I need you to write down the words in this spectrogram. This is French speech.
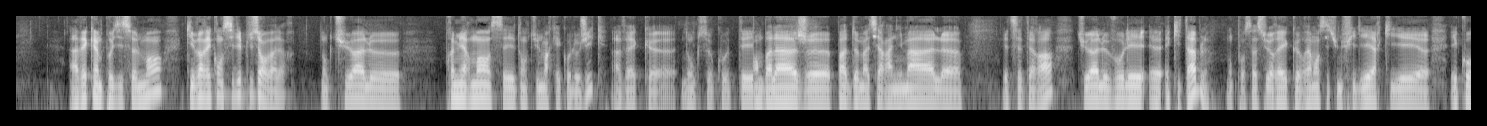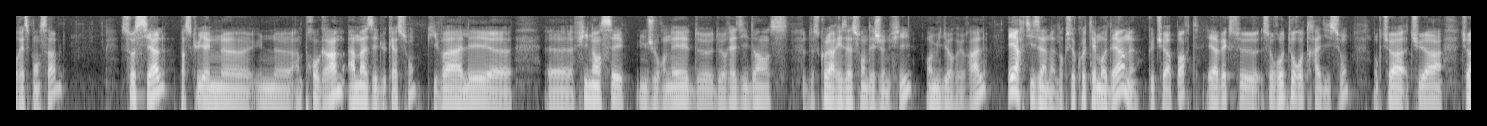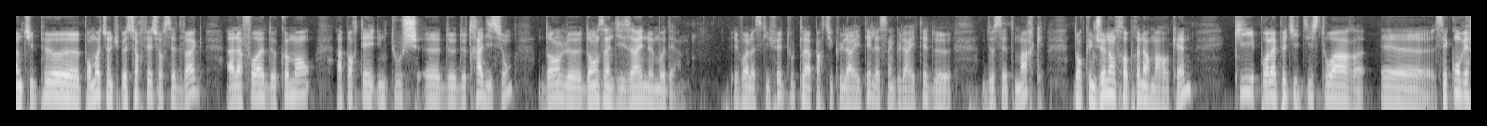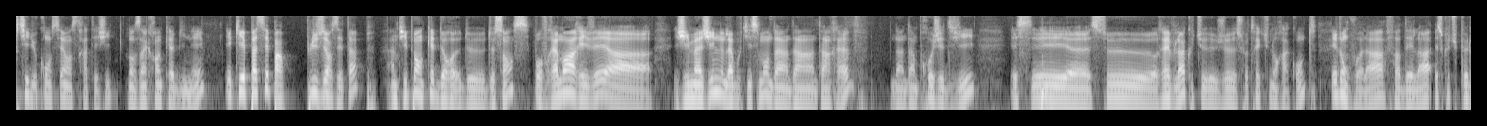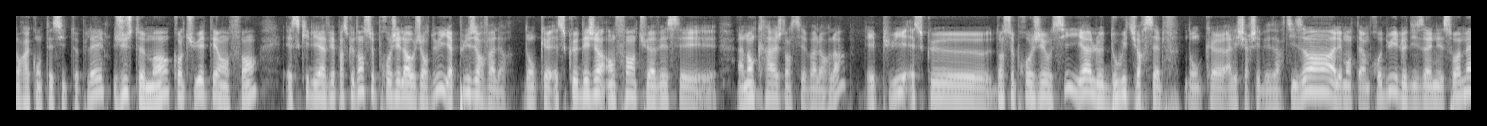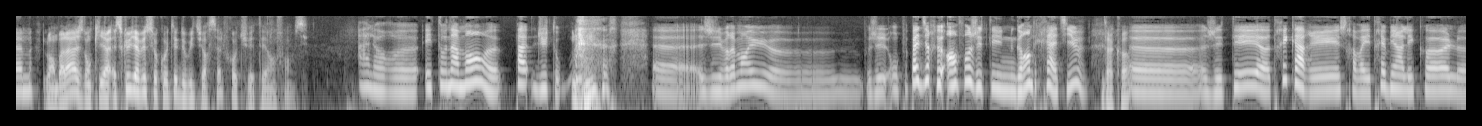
avec un positionnement qui va réconcilier plusieurs valeurs. Donc tu as le Premièrement, c'est donc une marque écologique avec euh, donc ce côté emballage, euh, pas de matière animale, euh, etc. Tu as le volet équitable, donc pour s'assurer que vraiment c'est une filière qui est éco-responsable. Social, parce qu'il y a une, un programme, Amas Éducation, qui va aller financer une journée de, de résidence, de scolarisation des jeunes filles en milieu rural et artisanal. Donc ce côté moderne que tu apportes et avec ce, retour aux traditions. Donc tu as, tu as, tu as un petit peu, euh, pour moi, tu as un petit peu surfé sur cette vague, à la fois de comment apporter une touche euh, de, tradition dans, le, dans un design moderne. Et voilà ce qui fait toute la particularité, la singularité de, de cette marque. Donc une jeune entrepreneur marocaine qui, pour la petite histoire, euh, s'est convertie du conseil en stratégie dans un grand cabinet et qui est passée par plusieurs étapes, un petit peu en quête de, sens, pour vraiment arriver à, j'imagine, l'aboutissement d'un rêve, d'un projet de vie, et c'est euh, ce rêve-là que je souhaiterais que tu nous racontes. Et donc voilà, Fadela, est-ce que tu peux nous raconter, s'il te plaît, justement, quand tu étais enfant, est-ce qu'il y avait... Parce que dans ce projet-là, aujourd'hui, il y a plusieurs valeurs. Donc, est-ce que déjà, enfant, tu avais un ancrage dans ces valeurs-là? Et puis, est-ce que dans ce projet aussi, il y a le do-it-yourself Donc, euh, aller chercher des artisans, aller monter un produit, le designer soi-même, l'emballage. Donc, est-ce qu'il y avait ce côté do-it-yourself quand tu étais enfant aussi? Alors, euh, étonnamment, euh, pas du tout. Mhm. Euh, j'ai vraiment eu. on peut pas dire que enfant j'étais une grande créative. D'accord. j'étais très carrée, je travaillais très bien à l'école.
